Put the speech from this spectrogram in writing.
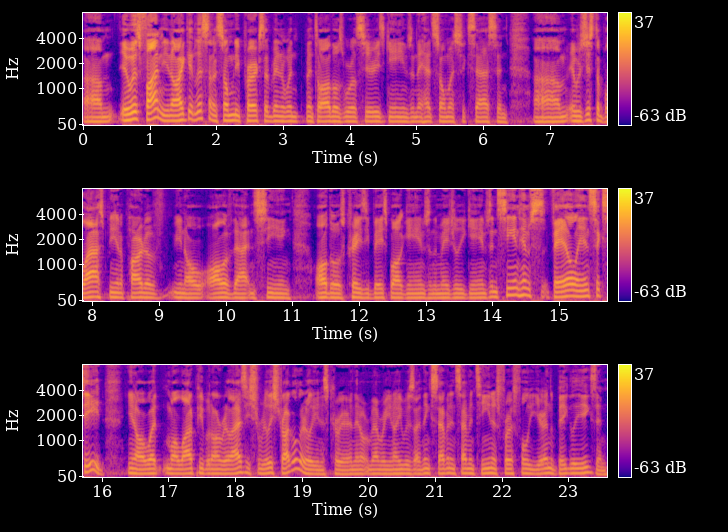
um, it was fun. You know, I could listen to so many perks. I've been went, been to all those World Series games, and they had so much success, and um, it was just a blast being a part of you know all of that and seeing all those crazy baseball games and the major league games and seeing him fail and succeed. You know what a lot of people don't realize he really struggled early in his career and they don't remember. You know he was I think seven and seventeen his first full year in the big leagues and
